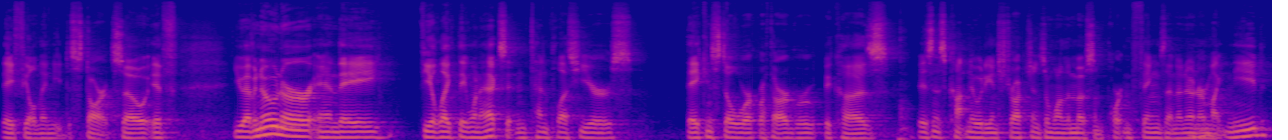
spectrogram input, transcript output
they feel they need to start. So, if you have an owner and they feel like they want to exit in 10 plus years, they can still work with our group because business continuity instructions are one of the most important things that an owner might need.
